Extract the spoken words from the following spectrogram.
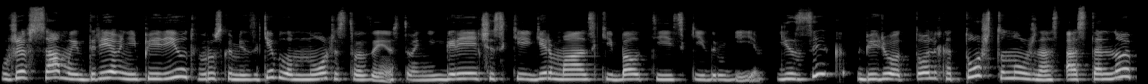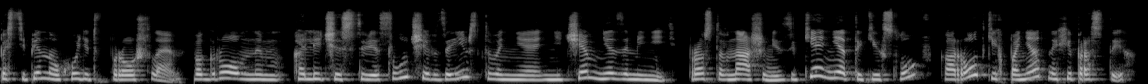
Уже в самый древний период в русском языке было множество заимствований. Греческий, германский, балтийский и другие. Язык берет только то, что нужно, а остальное постепенно уходит в прошлое. В огромном количестве случаев заимствования ничем не заменить. Просто в нашем языке нет таких слов, коротких, понятных и простых.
